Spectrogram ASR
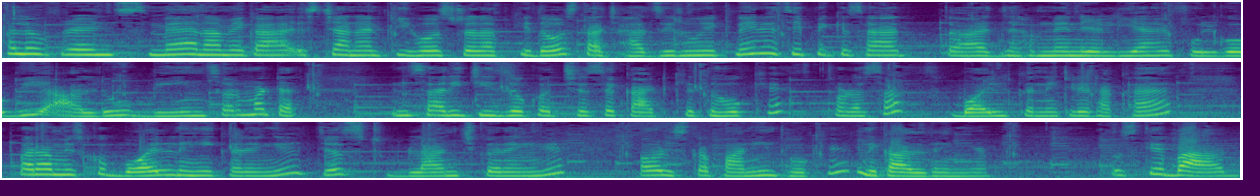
हेलो फ्रेंड्स मैं अनामिका, इस चैनल की होस्ट और आपकी दोस्त आज हाजिर हूँ एक नई रेसिपी के साथ। तो आज हमने ले लिया है फूलगोभी, आलू बीन्स और मटर। इन सारी चीज़ों को अच्छे से काट के धो के थोड़ा सा बॉईल करने के लिए रखा है। पर हम इसको बॉईल नहीं करेंगे जस्ट ब्लांच करेंगे और इसका पानी धो के निकाल देंगे। उसके बाद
